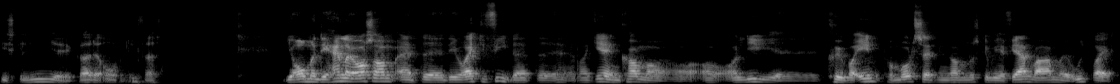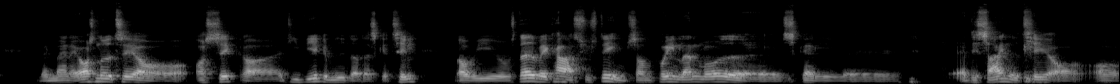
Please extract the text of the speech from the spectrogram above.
vi skal lige øh, gøre det ordentligt først. Jo, men det handler jo også om, at øh, det er jo rigtig fint, at, øh, at regeringen kommer og, og, og lige øh, køber ind på målsætningen om, at nu skal vi have fjernvarme udbredt. Men man er jo også nødt til at, at sikre de virkemidler, der skal til, når vi jo stadigvæk har et system, som på en eller anden måde øh, skal øh, er designet til at, at,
